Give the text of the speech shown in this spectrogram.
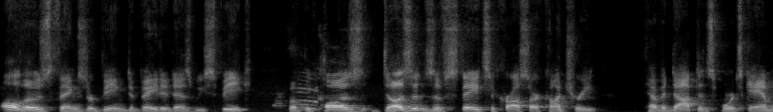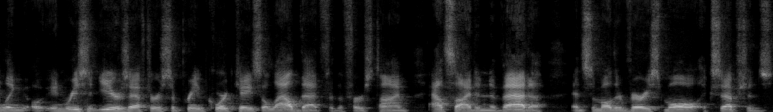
all those things are being debated as we speak. But because dozens of states across our country have adopted sports gambling in recent years after a Supreme Court case allowed that for the first time outside of Nevada and some other very small exceptions.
